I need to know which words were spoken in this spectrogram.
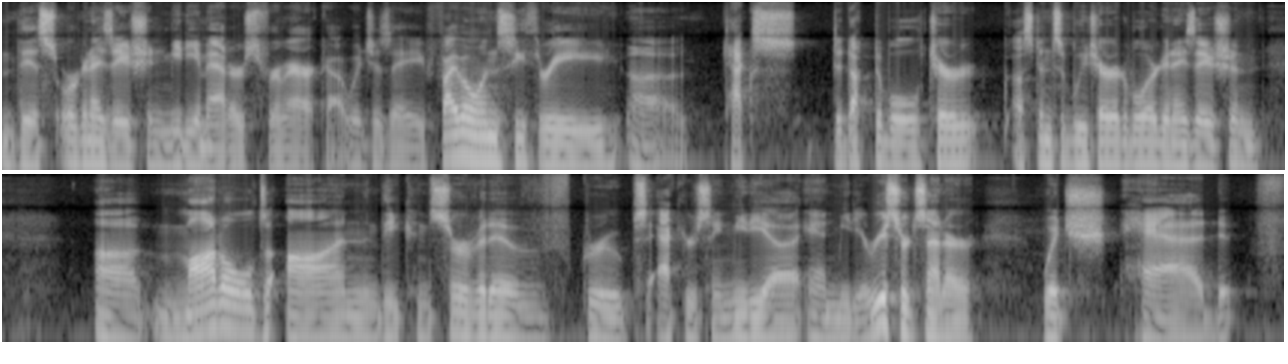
this organization, Media Matters for America, which is a 501c3 uh, tax deductible, ostensibly charitable organization uh, modeled on the conservative groups Accuracy Media and Media Research Center, which had, f-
